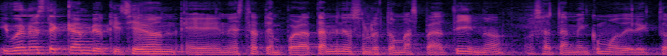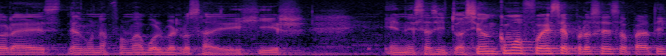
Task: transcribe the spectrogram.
Y bueno, este cambio que hicieron eh, en esta temporada también es un reto más para ti, ¿no? O sea, también como directora es de alguna forma volverlos a dirigir en esa situación. ¿Cómo fue ese proceso para ti?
